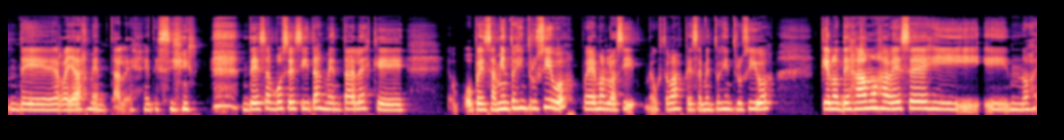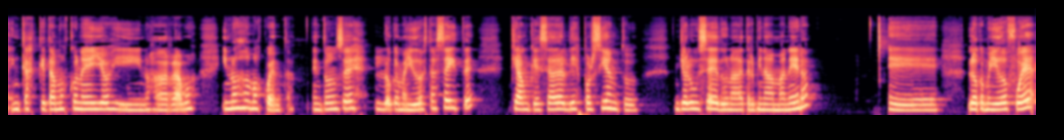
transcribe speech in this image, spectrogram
de rayadas mentales, es decir, de esas vocecitas mentales que, o pensamientos intrusivos, voy a llamarlo así, me gusta más, pensamientos intrusivos, que nos dejamos a veces y, nos encasquetamos con ellos y nos agarramos y no nos damos cuenta. Entonces, lo que me ayudó este aceite, que aunque sea del 10%, yo lo usé de una determinada manera, eh, lo que me ayudó fue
